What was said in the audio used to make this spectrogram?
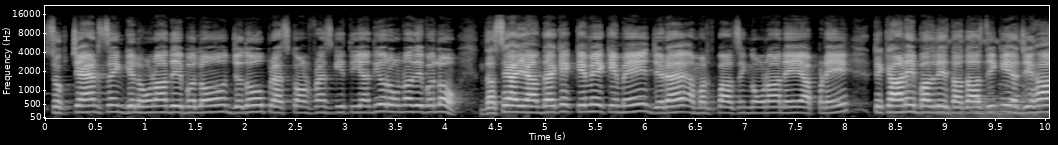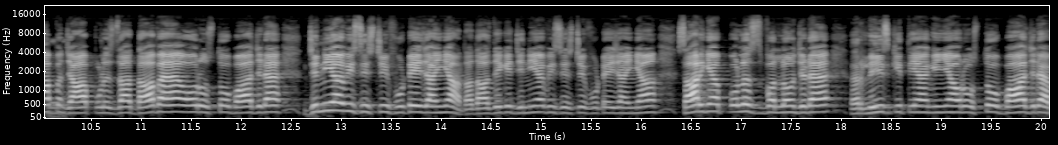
ਸੁਖਚੈਨ ਸਿੰਘ ਗਿੱਲ ਹੋਣਾ ਦੇ ਵੱਲੋਂ ਜਦੋਂ ਪ੍ਰੈਸ ਕਾਨਫਰੰਸ ਕੀਤੀ ਜਾਂਦੀ ਔਰ ਉਹਨਾਂ ਦੇ ਵੱਲੋਂ ਦੱਸਿਆ ਜਾਂਦਾ ਕਿ ਕਿਵੇਂ ਕਿਵੇਂ ਜਿਹੜਾ ਹੈ ਅਮਰਤਪਾਲ ਸਿੰਘ ਹੋਣਾ ਨੇ ਆਪਣੇ ਟਿਕਾਣੇ ਬਦਲੇ। ਤਾਂ ਦੱਸ ਦੇ ਕਿ ਅਜਿਹਾ ਪੰਜਾਬ ਪੁਲਿਸ ਦਾ ਦਾਅਵਾ ਹੈ ਔਰ ਉਸ ਤੋਂ ਬਾਅਦ ਜਿਹੜਾ ਜਿੰਨੀਆਂ ਵੀ ਸਿਸਟੀ ਫੁਟੇਜ ਆਈਆਂ, ਤਾਂ ਦੱਸ ਦੇ ਕਿ ਜਿੰਨੀਆਂ ਵੀ ਸਿਸਟੀ ਫੁਟੇਜ ਆਈਆਂ ਸਾਰੀਆਂ ਪੁਲਿਸ ਵੱਲੋਂ ਜਿਹੜਾ ਰਿਲੀਜ਼ ਕੀਤੀਆਂ ਗਈਆਂ ਔਰ ਉਸ ਤੋਂ ਬਾਅਦ ਜਿਹੜਾ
